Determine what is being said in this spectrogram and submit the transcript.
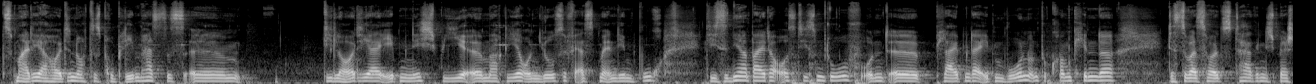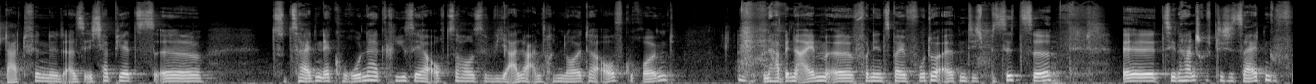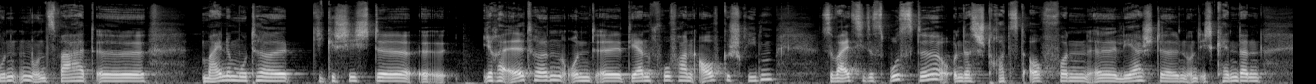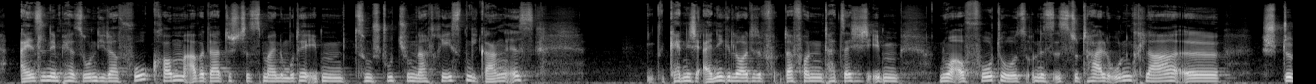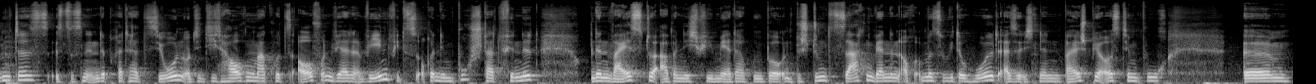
Zumal du ja heute noch das Problem hast, dass ähm, die Leute ja eben nicht wie äh, Maria und Josef erstmal in dem Buch, die sind ja beide aus diesem Dorf und äh, bleiben da eben wohnen und bekommen Kinder, dass sowas heutzutage nicht mehr stattfindet. Also ich habe jetzt äh, zu Zeiten der Corona-Krise ja auch zu Hause wie alle anderen Leute aufgeräumt und habe in einem äh, von den zwei Fotoalben, die ich besitze, äh, zehn handschriftliche Seiten gefunden. Und zwar hat äh, meine Mutter die Geschichte ihrer Eltern und äh, deren Vorfahren aufgeschrieben, soweit sie das wusste. Und das strotzt auch von äh, Lehrstellen. Und ich kenne dann einzelne Personen, die da vorkommen, aber dadurch, dass meine Mutter eben zum Studium nach Dresden gegangen ist, kenne ich einige Leute davon tatsächlich eben nur auf Fotos und es ist total unklar, äh, stimmt es, ist das eine Interpretation oder die tauchen mal kurz auf und werden erwähnt, wie das auch in dem Buch stattfindet und dann weißt du aber nicht viel mehr darüber und bestimmte Sachen werden dann auch immer so wiederholt. Also ich nenne ein Beispiel aus dem Buch. Ähm,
